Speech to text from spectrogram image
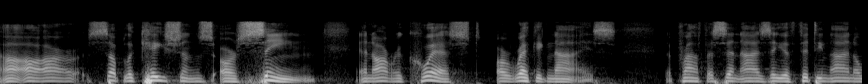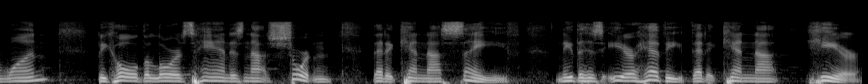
our supplications are seen, and our requests are recognized. The prophet said in Isaiah 59:1, Behold, the Lord's hand is not shortened that it cannot save, neither his ear heavy that it cannot hear.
